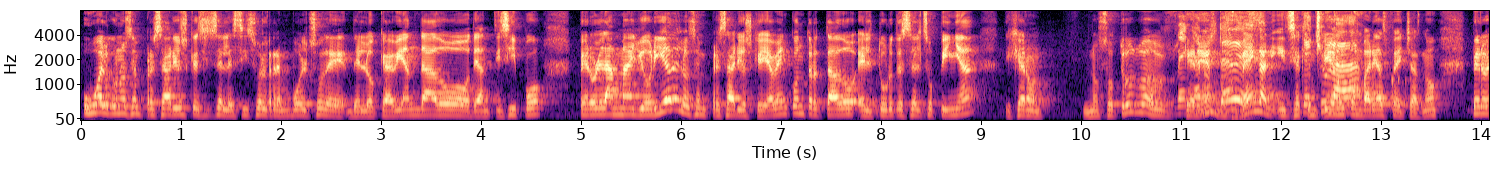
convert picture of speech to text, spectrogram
Hubo algunos empresarios que sí se les hizo el reembolso de, de lo que habían dado de anticipo, pero la mayoría de los empresarios que ya habían contratado el tour de Celso Piña dijeron, nosotros los Vengan queremos, ustedes. vengan. Y se Qué cumplieron chulada. con varias fechas, ¿no? Pero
